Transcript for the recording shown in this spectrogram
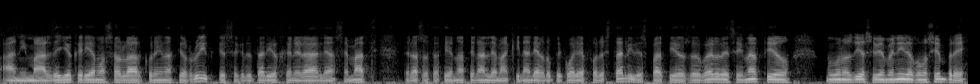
a animar. De ello queríamos hablar con Ignacio Ruiz, que es secretario general de ASEMAT, de la Asociación Nacional de Maquinaria Agropecuaria Forestal y de Espacios Verdes. Ignacio, muy buenos días y bienvenido, como siempre.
